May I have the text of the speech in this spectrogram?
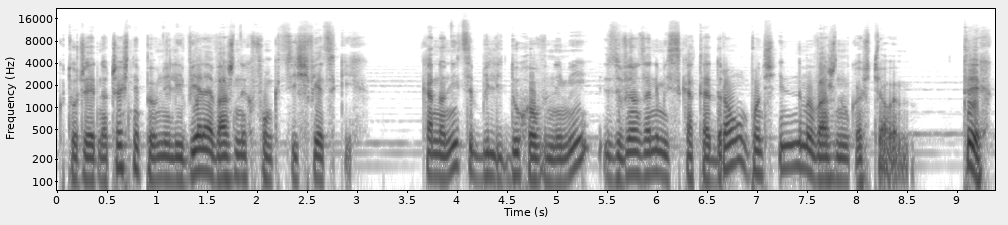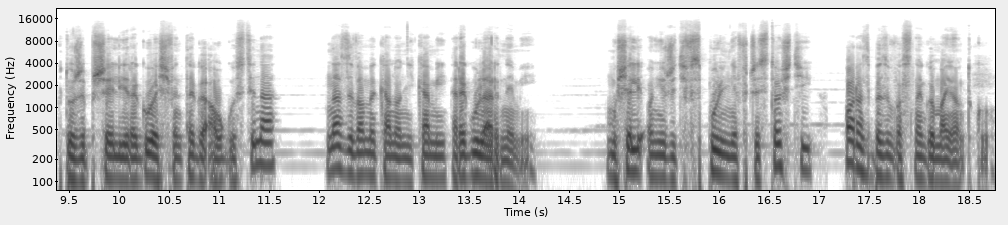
którzy jednocześnie pełnili wiele ważnych funkcji świeckich. Kanonicy byli duchownymi związanymi z katedrą bądź innym ważnym kościołem. Tych, którzy przyjęli regułę świętego Augustyna, nazywamy kanonikami regularnymi. Musieli oni żyć wspólnie w czystości oraz bez własnego majątku.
